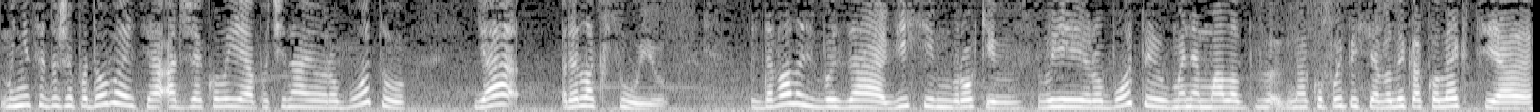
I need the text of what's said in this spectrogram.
мені це дуже подобається, адже коли я починаю роботу, я релаксую. Здавалось би, за 8 років своєї роботи у мене мала б накопитися велика колекція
